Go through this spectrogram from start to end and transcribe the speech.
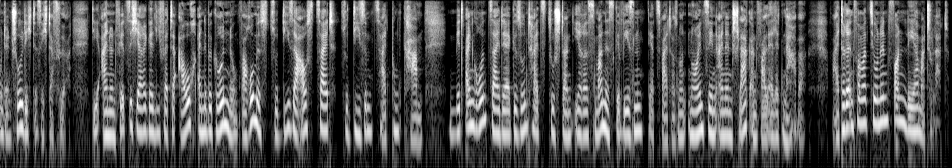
und entschuldigte sich dafür. Die 41-Jährige lieferte auch eine Begründung, warum es zu dieser Auszeit zu diesem Zeitpunkt kam. Mit ein Grund sei der Gesundheitszustand ihres Mannes gewesen, der 2019 einen Schlaganfall erlitten habe. Weitere Informationen von Lea Matschulat.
